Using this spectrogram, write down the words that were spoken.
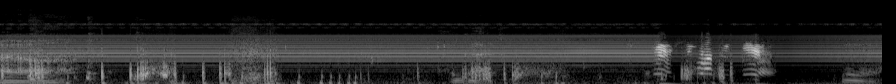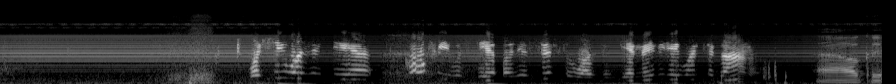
Uh, oh God. Yeah, she wasn't there. Yeah. Well, she wasn't there. Kofi was there, but his sister wasn't there. Maybe they went to Ghana. Ah, okay.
